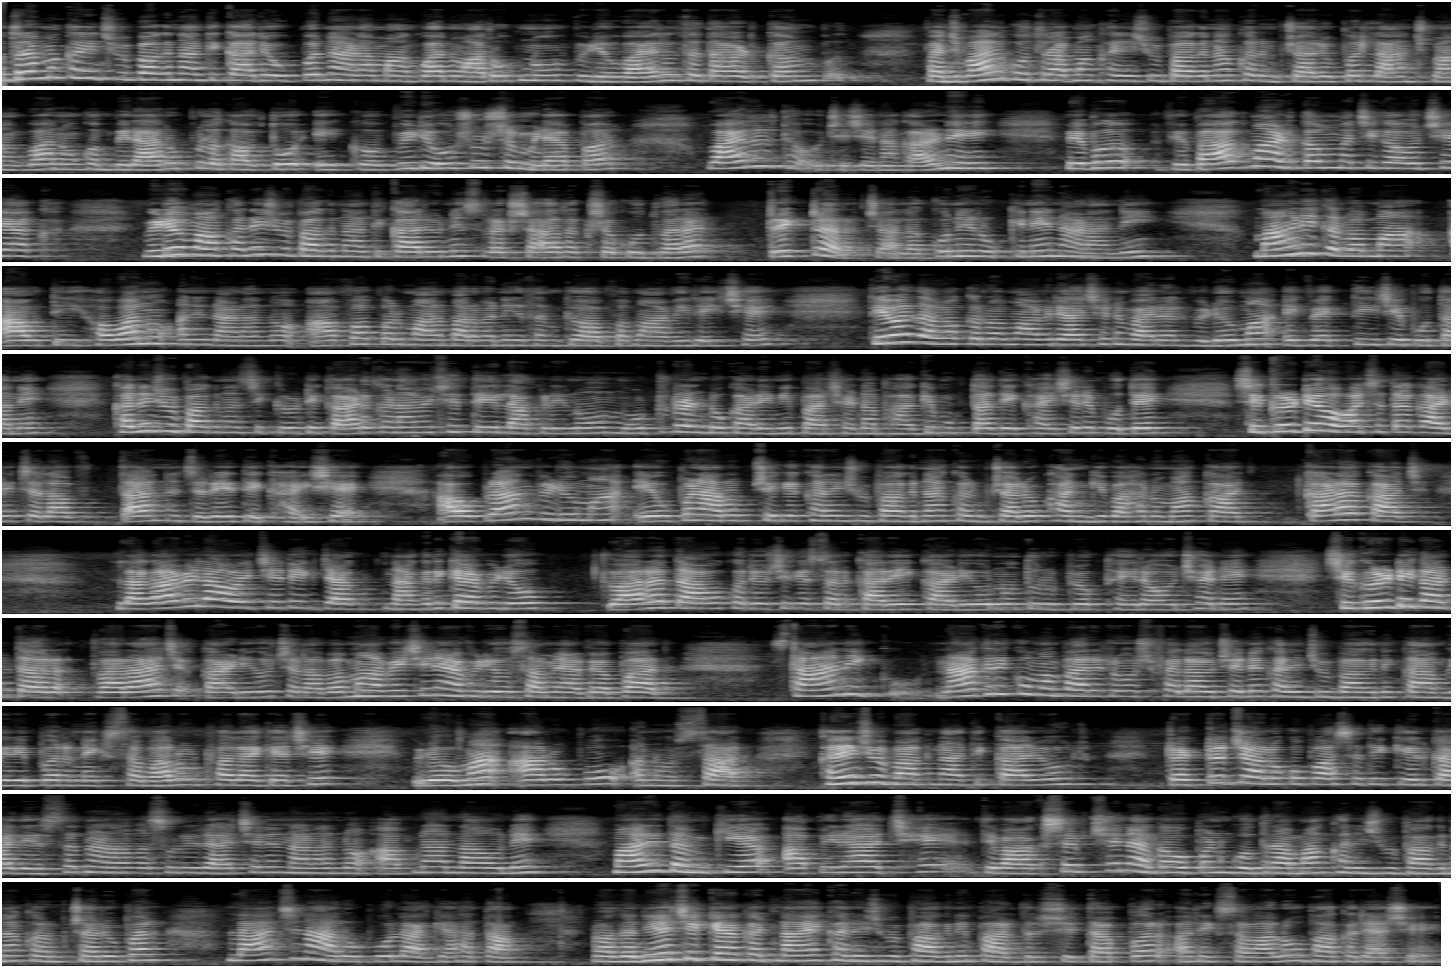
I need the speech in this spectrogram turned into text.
ગોધરામાં ખનીજ વિભાગના અધિકારીઓ ઉપર નાણાં માંગવાનો આરોપનો વીડિયો વાયરલ થતા હડકંપ. પંચમહાલ ગોધરામાં ખનિજ વિભાગના કર્મચારીઓ પર લાંચ માંગવાનો ગંભીર આરોપ લગાવતો એક વીડિયો સોશિયલ મીડિયા પર વાયરલ થયો છે, જેના કારણે વિભ- વિભાગમાં હડકંપ મચી ગયો છે. આ વિડીયોમાં ખનિજ વિભાગના અધિકારીઓને સુરક્ષા રક્ષકો દ્વારા ટ્રેક્ટર ચાલકોને રોકીને નાણાંની માંગણી કરવામાં આવતી હોવાનું અને નાણાંનો આપવા પર માર મારવાની ધમકીઓ આપવામાં આવી રહી છે. તેવા દાવા કરવામાં આવી રહ્યા છે અને વાયરલ વિડીયોમાં એક વ્યક્તિ જે પોતાને ખનિજ વિભાગના સિક્યુરિટી ગાર્ડ ગણાવે છે, તે લાકડીનો મોટો દંડો ગાડીની પાછળના ભાગે મૂકતા દેખાય છે અને પોતે સિક્યુરિટી હોવા છતાં ગાડી ચલાવતા નજરે દેખાય છે. આ ઉપરાંત વિડીયોમાં એવો પણ આરોપ છે કે ખનિજ વિભાગના કર્મચારીઓ ખાનગી વાહનોમાં કાળા કાચ લગાવેલા હોય છે અને એક જાગૃત નાગરિકે આ વીડિયો દ્વારા દાવો કર્યો છે કે સરકારી ગાડીઓનો દુરુપયોગ થઈ રહ્યો છે અને સિક્યુરિટી ગાર્ડ દ્વારા- જ ગાડીઓ ચલાવવામાં આવે છે અને આ વીડિયો સામે આવ્યા બાદ સ્થાનિકો, નાગરિકોમાં ભારે રોષ ફેલાયો છે અને ખનિજ વિભાગની કામગીરી પર અનેક સવાલો ઉઠવા લાગ્યા છે. વિડીયોમાં આરોપો અનુસાર ખનિજ વિભાગના અધિકારીઓ, ટ્રેક્ટર ચાલકો પાસેથી ગેરકાયદેસર નાણાં વસૂલી રહ્યા છે અને નાણાંનો ન આપનારાઓને મારી ધમકી આપી રહ્યા છે તેવા આક્ષેપ છે અને અગાઉ પણ ગોધરામાં ખનિજ વિભાગના કર્મચારીઓ પર લાંચના આરોપો લાગ્યા હતા. નોંધનીય છે કે આ ઘટનાએ ખનિજ વિભાગની પારદર્શિતા પર અનેક સવાલો ઊભા કર્યા છે.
